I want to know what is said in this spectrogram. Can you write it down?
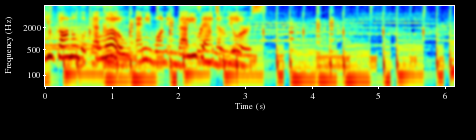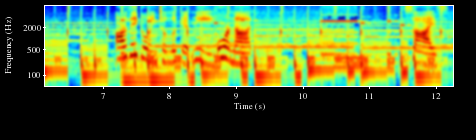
You gonna look at Hello, me. anyone in that Please brain answer of me. yours. Are they going to look at me or not? Size.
